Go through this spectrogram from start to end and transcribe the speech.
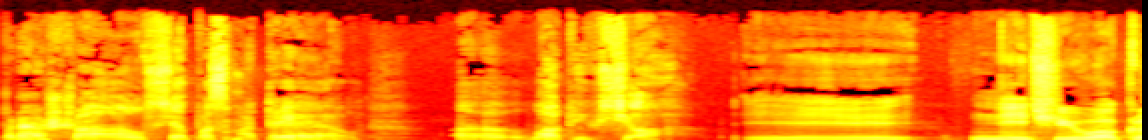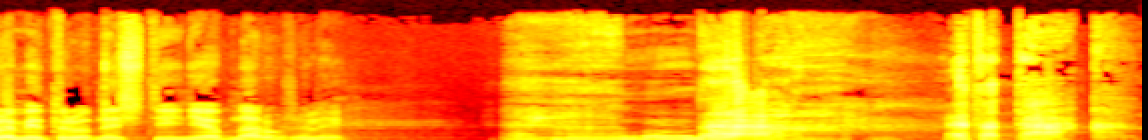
прошелся, посмотрел, а, вот и все. И Ничего, кроме трудностей, не обнаружили? Да, это так.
